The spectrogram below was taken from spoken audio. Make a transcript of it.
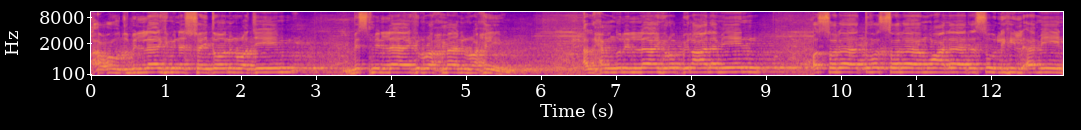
أعوذ بالله من الشيطان الرجيم بسم الله الرحمن الرحيم الحمد لله رب العالمين والصلاة والسلام على رسوله الأمين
